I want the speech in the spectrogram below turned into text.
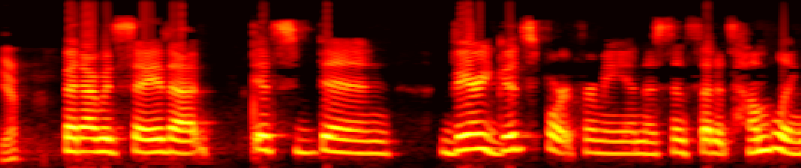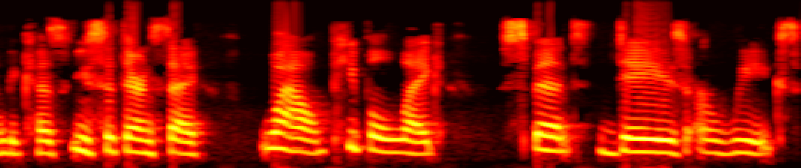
Yep. But I would say that it's been very good sport for me in the sense that it's humbling because you sit there and say, wow, people like spent days or weeks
